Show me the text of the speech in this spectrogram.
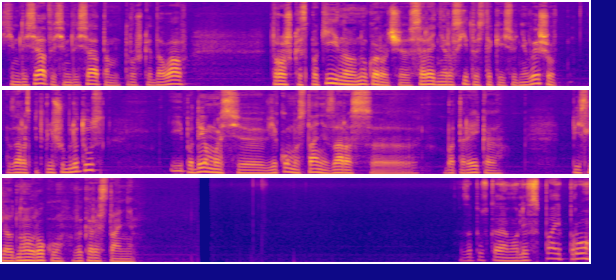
70-80, там трошки давав. Трошки спокійно. Ну, коротше, середній розхід ось такий сьогодні вийшов. Зараз підключу Bluetooth і подивимось, е, в якому стані зараз е, батарейка після одного року використання. Запускаємо LiveSpy Pro.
